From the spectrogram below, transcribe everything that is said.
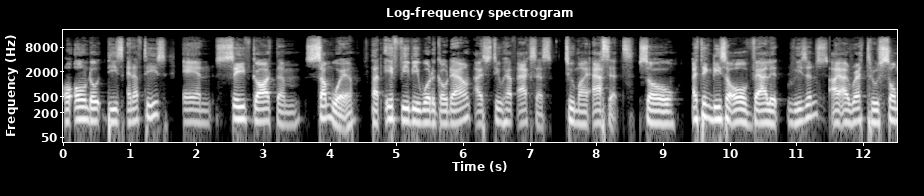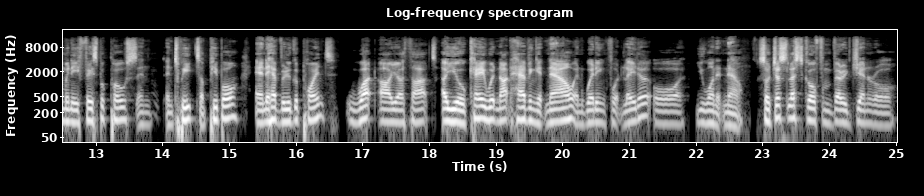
or own those, these NFTs and safeguard them somewhere that if VeVe were to go down, I still have access to my assets. So I think these are all valid reasons. I, I read through so many Facebook posts and, and tweets of people, and they have really good points. What are your thoughts? Are you okay with not having it now and waiting for it later, or you want it now? So just let's go from very general,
